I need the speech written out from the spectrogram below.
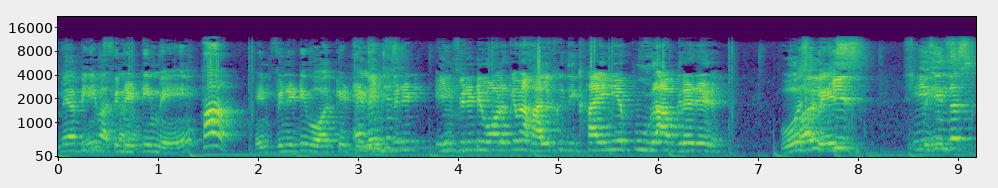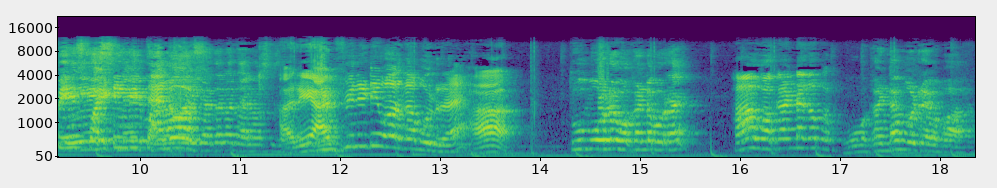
मैं अभी की बात कर रहा इन्फिनिटी में हाँ। इन्फिनिटी वॉर के ट्रेलर इन्फिनिटी इन्फिनिटी वॉर के में हल्क दिखाई नहीं है पूरा अपग्रेडेड वो space In the space fighting with Thanos. अरे यार इन्फिनिटी वॉर का बोल रहा है? हाँ। तू बोल रहा है वकांडा बोल रहा है? हाँ वकांडा का बोल वो वकांडा बोल रहा है बाबा।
